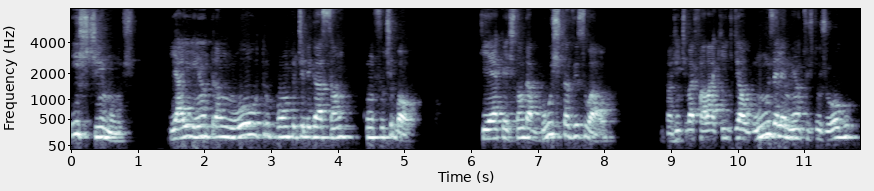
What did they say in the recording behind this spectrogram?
estímulos. E aí entra um outro ponto de ligação com o futebol que é a questão da busca visual. Então, a gente vai falar aqui de alguns elementos do jogo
